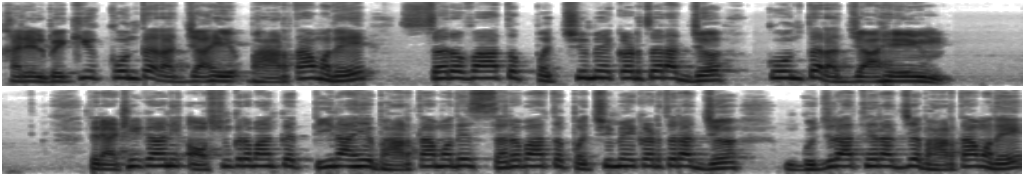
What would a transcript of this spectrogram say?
खालीलपैकी कोणतं राज्य आहे? भारतामध्ये सर्वात पश्चिमेकडचं राज्य कोणतं राज्य आहे? तर या ठिकाणी ऑप्शन क्रमांक तीन आहे भारतामध्ये सर्वात पश्चिमेकडचं राज्य. गुजरात हे राज्य भारतामध्ये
